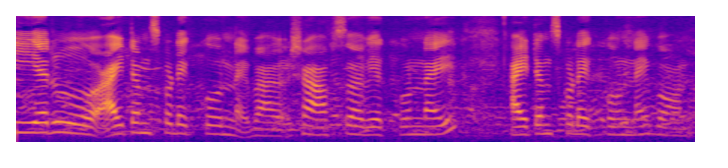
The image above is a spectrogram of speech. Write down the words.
ఈ ఇయర్ ఐటమ్స్ కూడా ఎక్కువ ఉన్నాయి. బాగా షాప్స్ అవి ఎక్కువ ఉన్నాయి. ఐటమ్స్ కూడా ఎక్కువ ఉన్నాయి. బాగుంది.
